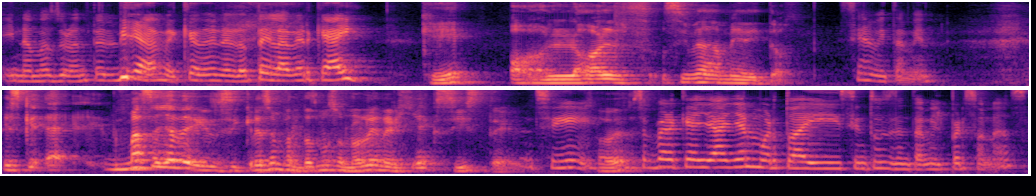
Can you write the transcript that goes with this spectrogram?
y nada más durante el día me quedo en el hotel a ver qué hay. ¿Qué? Oh, lols. Sí me da mérito. Sí, a mí también. Es que, eh, más allá de si crees en fantasmas o no, la energía existe. Sí. ¿Sabes? O sea, para que ya hayan muerto ahí 160 mil personas.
